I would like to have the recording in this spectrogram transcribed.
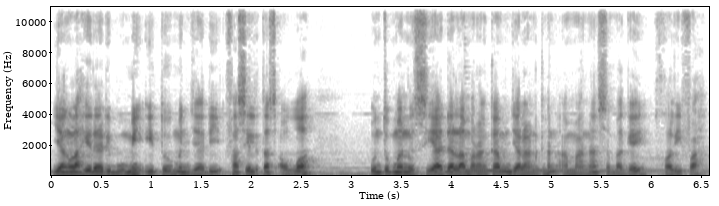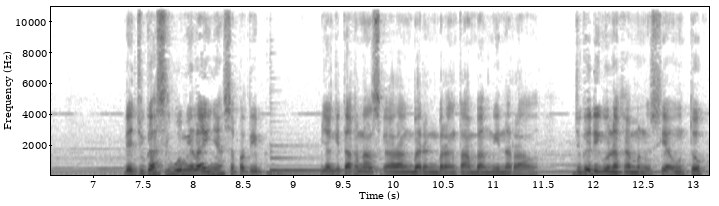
yang lahir dari bumi itu menjadi fasilitas Allah untuk manusia dalam rangka menjalankan amanah sebagai khalifah. Dan juga hasil bumi lainnya seperti yang kita kenal sekarang barang-barang tambang mineral juga digunakan manusia untuk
